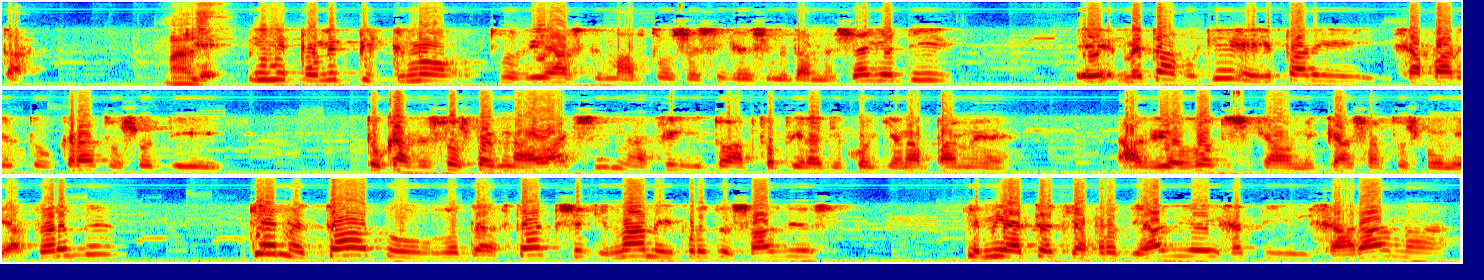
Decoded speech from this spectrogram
1987. Και είναι πολύ πυκνό το διάστημα αυτό σε σύγκριση με τα μεσαία γιατί ε, μετά από εκεί έχει πάρει χαμπάρι το κράτος ότι το καθεστώς πρέπει να αλλάξει, να φύγει το, από το πειρατικό και να πάμε αδειοδότηση κανονικά σε αυτούς που ενδιαφέρονται. Και μετά το 87 ξεκινάνε οι πρώτες άδειες και μια τέτοια πρώτη άδεια. Είχα τη χαρά να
